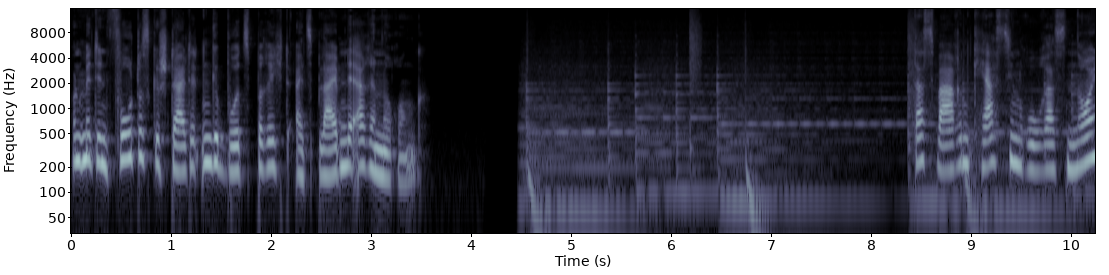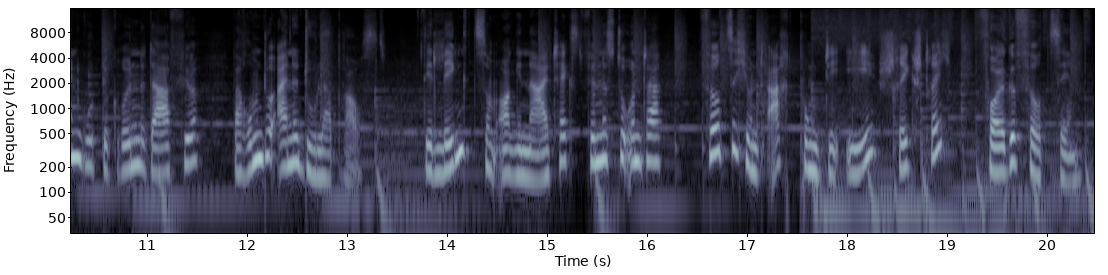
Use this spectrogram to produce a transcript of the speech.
und mit den Fotos gestalteten Geburtsbericht als bleibende Erinnerung. Das waren Kerstin Rohrs neun gute Gründe dafür, warum du eine Dula brauchst. Den Link zum Originaltext findest du unter 40und8.de-Folge 14.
